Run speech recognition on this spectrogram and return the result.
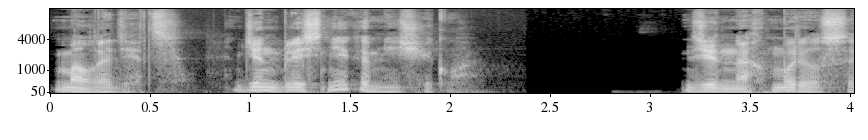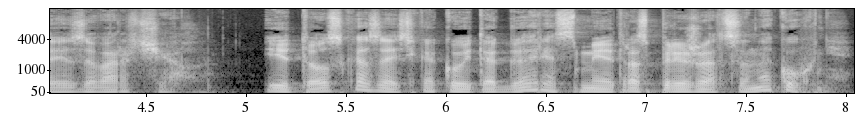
«Молодец. Дин, блесни ко мне чайку». Дин нахмурился и заворчал. И то сказать, какой-то гарец смеет распоряжаться на кухне.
